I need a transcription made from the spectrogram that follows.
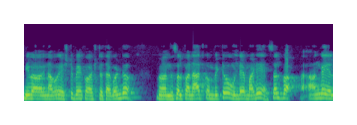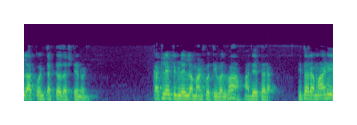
ಇವಾಗ ನಾವು ಎಷ್ಟು ಬೇಕೋ ಅಷ್ಟು ತಗೊಂಡು ಒಂದು ಸ್ವಲ್ಪ ನಾದ್ಕೊಂಡ್ಬಿಟ್ಟು ಉಂಡೆ ಮಾಡಿ ಸ್ವಲ್ಪ ಅಂಗೈಯಲ್ಲಿ ಹಾಕ್ಕೊಂಡು ತಟ್ಟೋದು ಅಷ್ಟೇ ನೋಡಿ. ಕಟ್ಲೆಟ್ಗಳೆಲ್ಲ ಮಾಡ್ಕೋತೀವಲ್ವಾ? ಅದೇ ಥರ ಈ ಥರ ಮಾಡಿ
